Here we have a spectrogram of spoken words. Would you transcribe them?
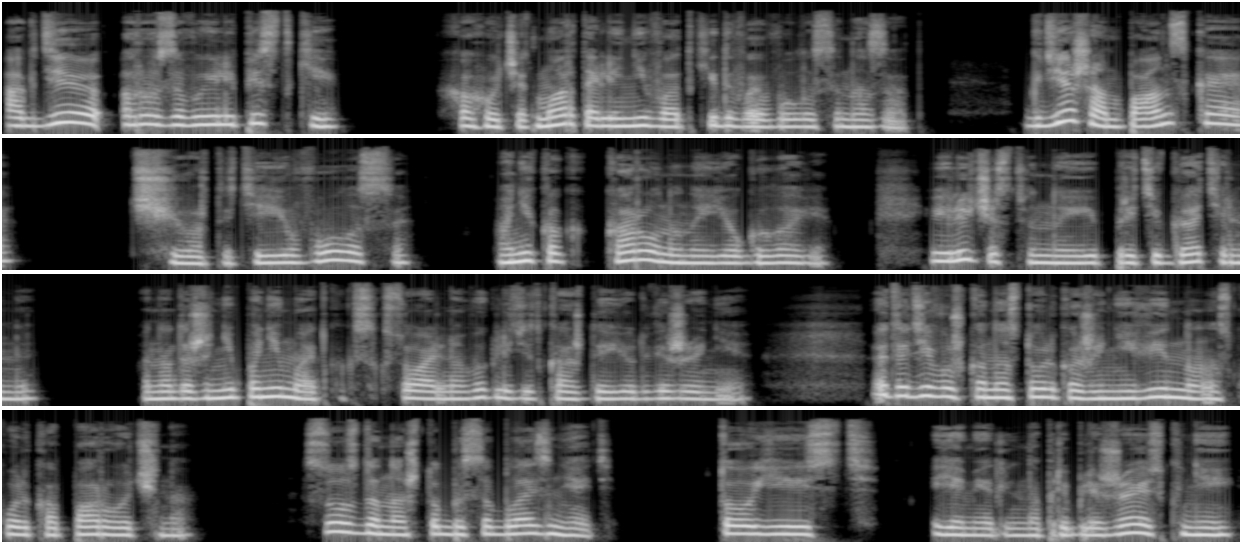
«А где розовые лепестки?» — хохочет Марта, лениво откидывая волосы назад. «Где шампанское?» Черт, эти ее волосы. Они как корона на ее голове. Величественные и притягательные. Она даже не понимает, как сексуально выглядит каждое ее движение. Эта девушка настолько же невинна, насколько порочна. Создана, чтобы соблазнять. То есть, я медленно приближаюсь к ней,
